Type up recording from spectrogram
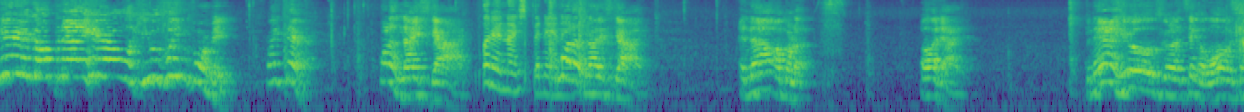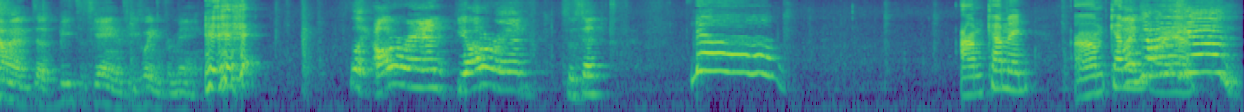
Here you go, Banana Hero! Look, he was waiting for me. Right there. What a nice guy. What a nice banana. What a nice guy. And now I'm gonna. Oh, I died. Banana Hero is gonna take a long time to beat this game if he's waiting for me. Look, auto ran. He auto ran. So instead, no. I'm coming. I'm coming. died you. again.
